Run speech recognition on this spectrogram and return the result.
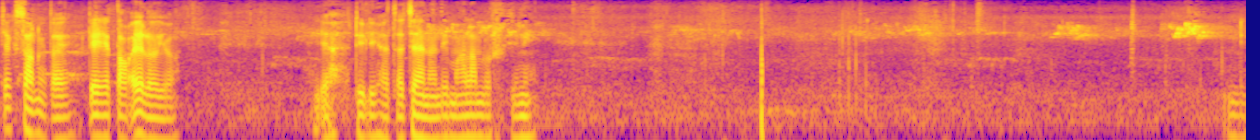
cek sound kita ya toel loh ya ya dilihat saja nanti malam lur ini. Ini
